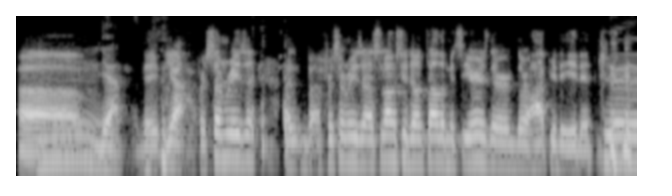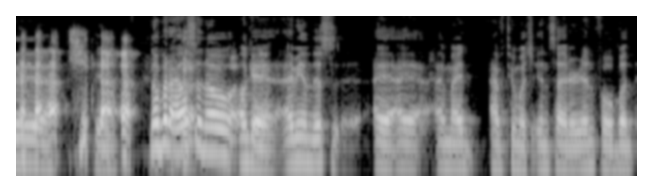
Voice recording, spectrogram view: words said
Um, mm, yeah, they, yeah. For some reason, uh, for some reason, as long as you don't tell them it's ears, they're they're happy to eat it. yeah, yeah, yeah, yeah. No, but I also know. Okay, I mean, this I I, I might have too much insider info, but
